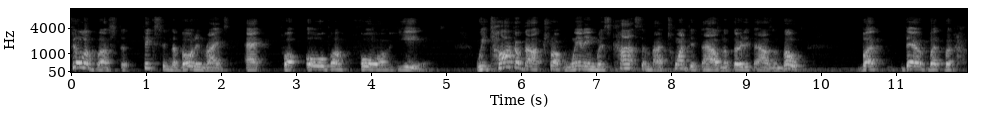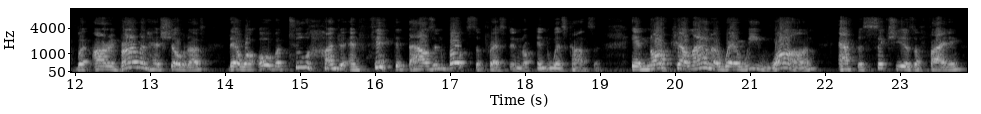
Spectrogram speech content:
filibustered fixing the Voting Rights Act for over four years. We talk about Trump winning Wisconsin by 20,000 or 30,000 votes, but there, but but but Ari Berman has showed us there were over 250,000 votes suppressed in, in Wisconsin. In North Carolina, where we won after six years of fighting,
